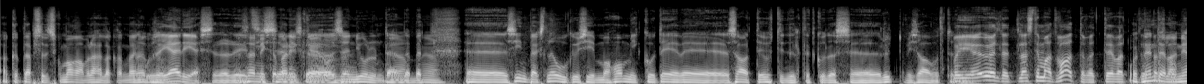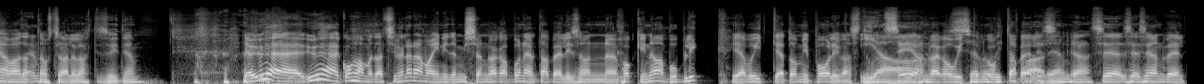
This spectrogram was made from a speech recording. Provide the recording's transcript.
hakkad täpselt siis, kui magama lähed, hakkad mängima. nagu sa järjest seda teed, siis see on ikka, see on julm, tähendab, et ja. Äh, siin peaks nõu küsima hommiku tv saatejuhtidelt, et kuidas see rütmi saavutada. või öelda, et las nemad vaatavad, teevad. vot nendel on hea vaadata Austraalia lahtisõid, jah ja ühe, ühe koha ma tahtsin veel ära mainida, mis on väga põnev tabelis, on Fokina publik ja võitja Tommy Pauli vastu. see on väga huvitav koht tabelis ja. ja see, see, see on veel,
